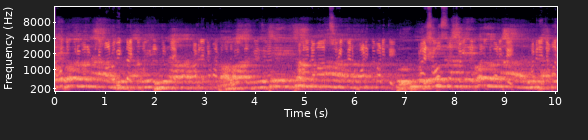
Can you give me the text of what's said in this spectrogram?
আহত পরিবারের প্রতি মানবিক দায়িত্ব পালনের জন্য আমি জামাত আমি জামাত শহীদদের বাড়িতে বাড়িতে, প্রায় সহস্র শহীদদের বাড়িতে বাড়িতে আমি জামাত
